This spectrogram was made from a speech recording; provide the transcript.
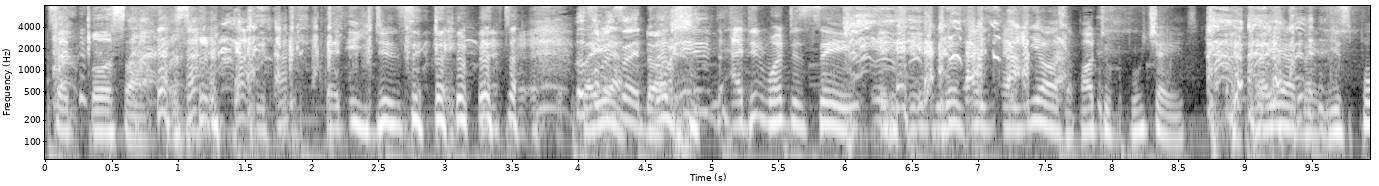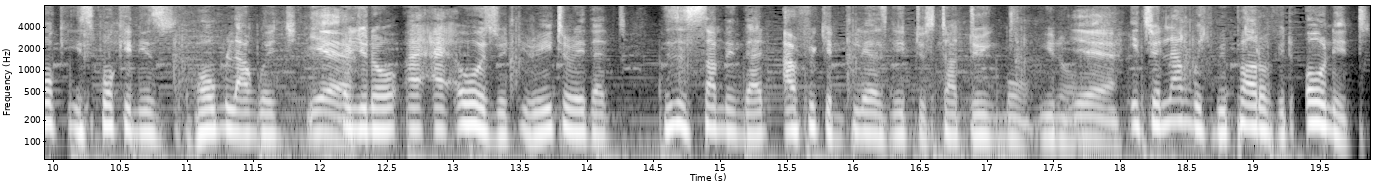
Said closer. that he didn't say that. But what I said, dog. I didn't want to say because I, I knew I was about to butcher it. But yeah, man, he spoke he spoke in his home language. Yeah. and you know, I, I always reiterate that this is something that African players need to start doing more. You know, Yeah. it's your language. Be proud of it. Own it.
